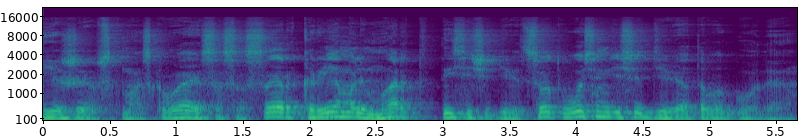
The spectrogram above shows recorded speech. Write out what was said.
Ижевск, Москва, СССР, Кремль, март 1989 года.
